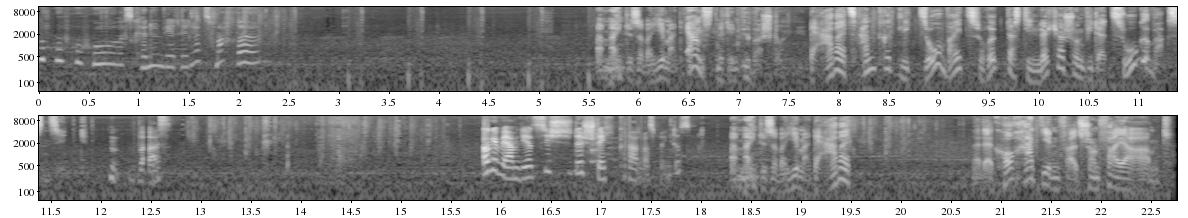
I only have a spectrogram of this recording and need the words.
Uhuhuhu, Was können wir denn jetzt machen? Da meint es aber jemand ernst mit den Überstunden. Der Arbeitsantritt liegt so weit zurück, dass die Löcher schon wieder zugewachsen sind. Hm, Was? Okay, wir haben jetzt die, die Stechkarte. Was bringt das? Da meint es aber jemand, der arbeitet. Na, der Koch hat jedenfalls schon Feierabend.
